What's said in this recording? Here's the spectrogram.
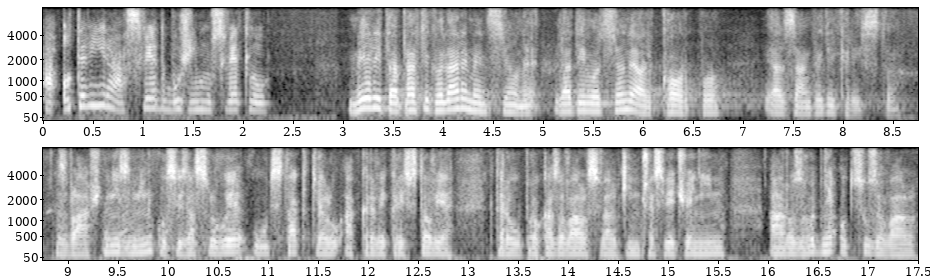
a otevírá svět božímu světlu. Merita particolare menzione la devozione al corpo e al sangue di Cristo. Zvláštní zmínku si zasluhuje úcta k tělu a krvi Kristově, kterou prokazoval s velkým přesvědčením a rozhodně odsuzoval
